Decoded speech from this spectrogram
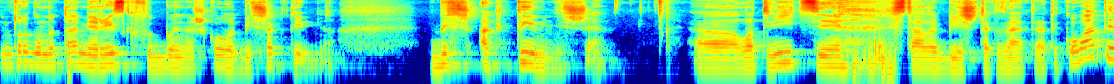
у другому таймі риск футбольна школа більш активна. Більш активніше. Е, Латвійці стали більш, так знаєте, атакувати,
